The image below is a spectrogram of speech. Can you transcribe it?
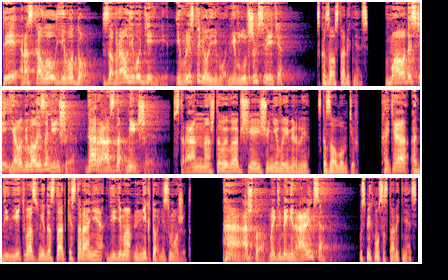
«Ты расколол его дом, забрал его деньги и выставил его не в лучшем свете», – сказал старый князь. «В молодости я убивал и за меньшее, гораздо меньшее. «Странно, что вы вообще еще не вымерли», — сказал Ломтев. «Хотя обвинить вас в недостатке старания, видимо, никто не сможет». «А, а что, мы тебе не нравимся?» — усмехнулся старый князь.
